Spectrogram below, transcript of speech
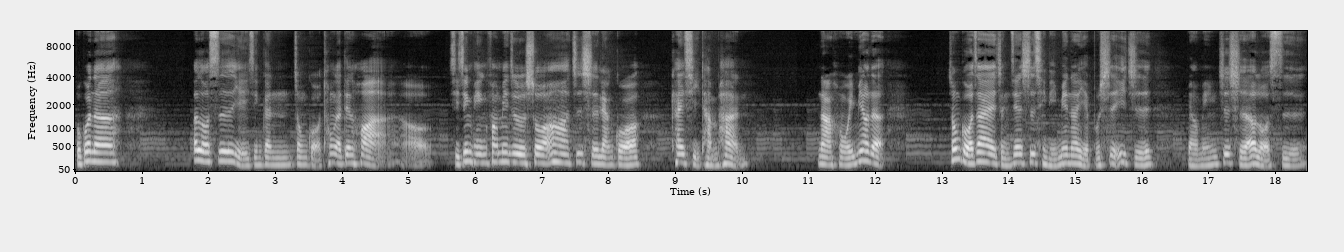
不过呢。俄罗斯也已经跟中国通了电话，然后习近平方面就是说啊，支持两国开启谈判。那很微妙的，中国在整件事情里面呢，也不是一直表明支持俄罗斯，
